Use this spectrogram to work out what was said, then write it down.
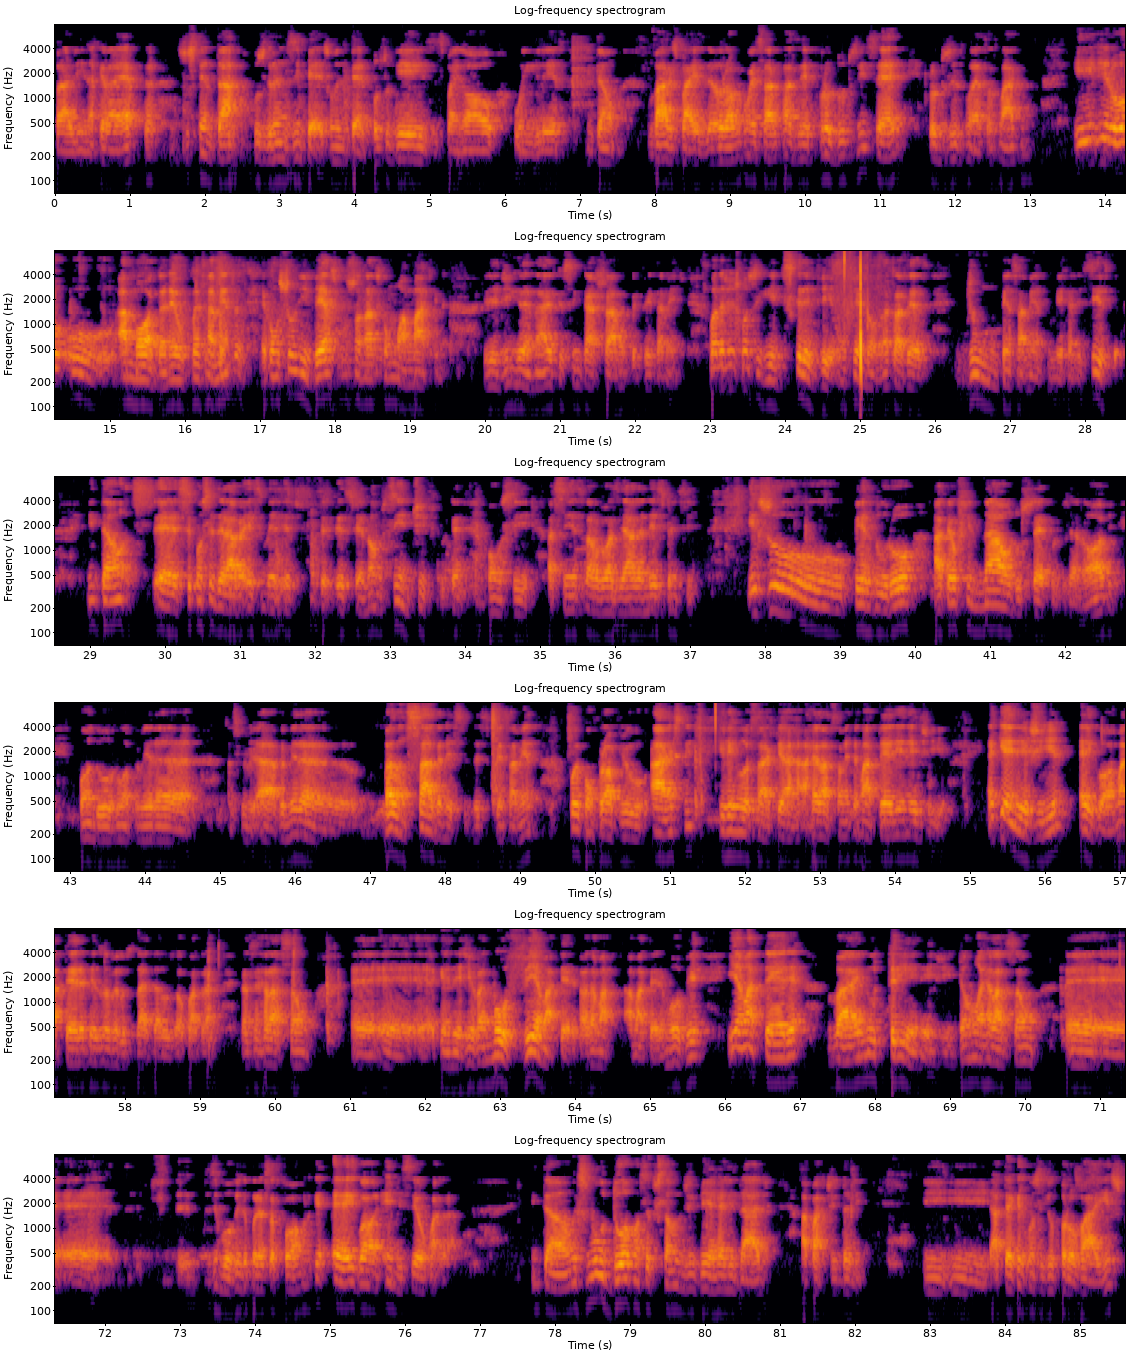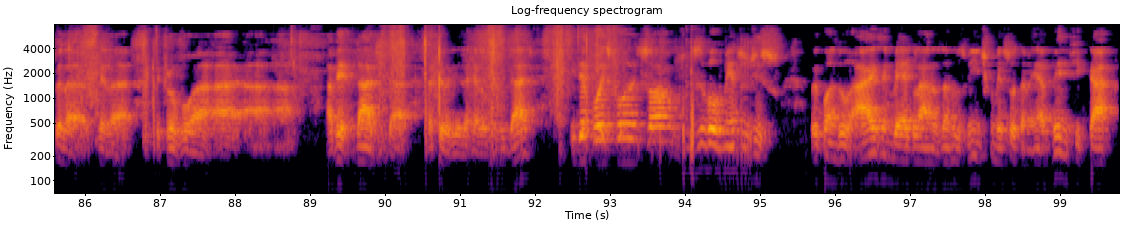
ali naquela época sustentar os grandes impérios, como o Império Português, Espanhol, o Inglês. Então, vários países da Europa começaram a fazer produtos em série, produzidos com essas máquinas, e virou o, a moda, né? o pensamento é como se o universo funcionasse como uma máquina de engrenagens que se encaixavam perfeitamente. Quando a gente conseguia descrever um fenômeno através de um pensamento mecanicista, então é, se considerava esse, esse, esse fenômeno científico, né? como se a ciência estava baseada nesse princípio. Isso perdurou até o final do século XIX, quando houve uma primeira, a primeira balançada nesse, nesse pensamento, foi com o próprio Einstein, que veio mostrar que a, a relação entre matéria e energia. É que a energia é igual a matéria vezes a velocidade da luz ao quadrado. Então, essa relação é, é, é, que a energia vai mover a matéria, faz a, a matéria mover, e a matéria vai nutrir a energia. Então, uma relação é, é, é desenvolvida por essa fórmula que é igual a mc ao quadrado. Então, isso mudou a concepção de ver a realidade a partir dali. E, e até que ele conseguiu provar isso, pela, pela, ele provou a, a, a verdade da, da teoria da relatividade, e depois foi só o desenvolvimento disso. Foi quando Heisenberg, lá nos anos 20, começou também a verificar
